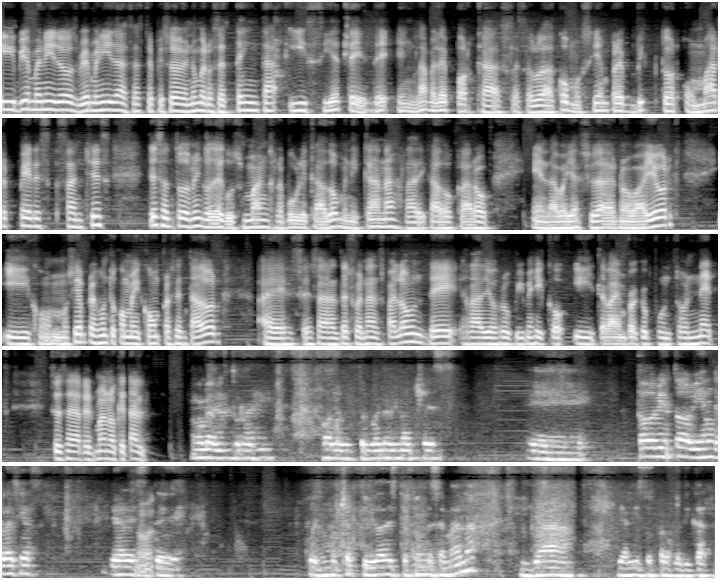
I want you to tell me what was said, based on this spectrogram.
y bienvenidos, bienvenidas a este episodio número 77 de En la Mele Podcast. Les saluda como siempre Víctor Omar Pérez Sánchez de Santo Domingo de Guzmán, República Dominicana, radicado claro en la bella ciudad de Nueva York y como siempre junto con mi compresentador eh, César Andrés Fernández Palón de Radio Rugby México y TheLineBreaker.net. César, hermano, ¿qué tal? Hola Víctor, hola Víctor, buenas noches. Eh, todo bien, todo bien, gracias. Ya este, pues mucha actividad este fin de semana y ya, ya listos para platicar.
